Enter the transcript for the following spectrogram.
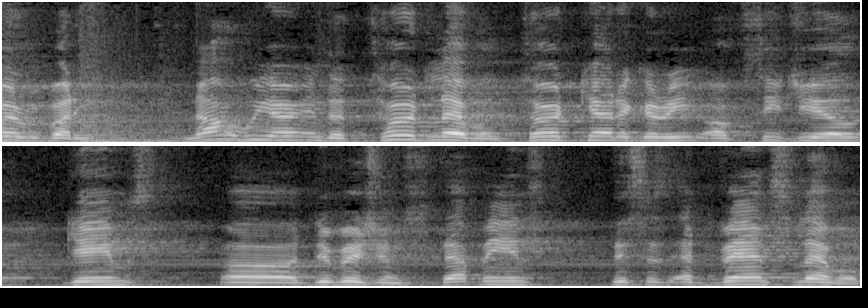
everybody, now we are in the third level, third category of CGL games uh, divisions. That means this is advanced level.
